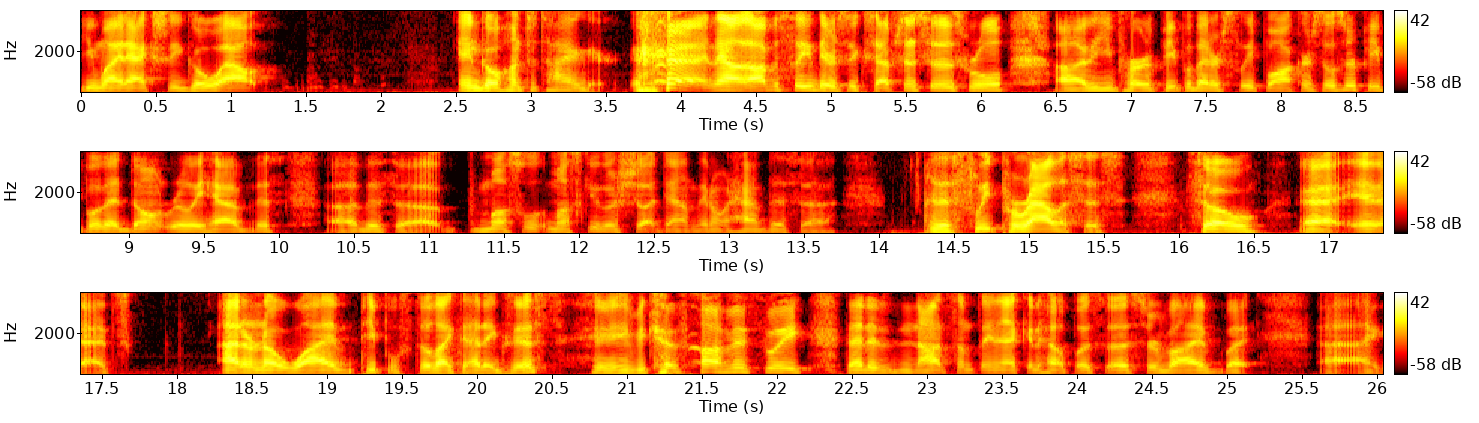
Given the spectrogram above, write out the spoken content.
you might actually go out and go hunt a tiger. now, obviously, there's exceptions to this rule. Uh, you've heard of people that are sleepwalkers. Those are people that don't really have this uh, this uh, muscle muscular shutdown. They don't have this uh, this sleep paralysis. So uh, it's I don't know why people still like that exist because obviously that is not something that could help us uh, survive. But uh, I,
